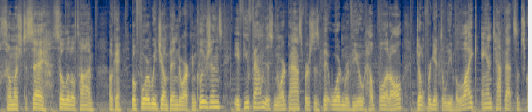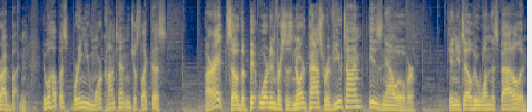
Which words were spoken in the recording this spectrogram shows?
so much to say, so little time. Okay, before we jump into our conclusions, if you found this NordPass versus Bitwarden review helpful at all, don't forget to leave a like and tap that subscribe button. It will help us bring you more content just like this. Alright, so the Bitwarden versus NordPass review time is now over. Can you tell who won this battle and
